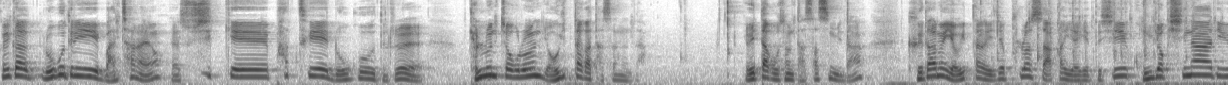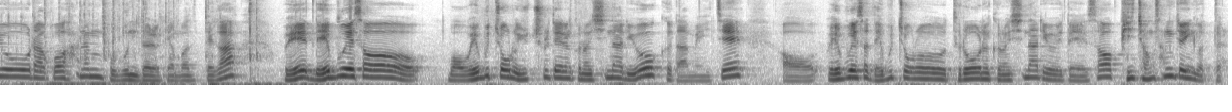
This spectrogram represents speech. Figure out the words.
그러니까 로고들이 많잖아요. 예, 수십 개의 파트의 로고들을 결론적으로는 여기다가 다 쌓는다. 여기다가 우선 다 쌌습니다. 그 다음에 여기다가 이제 플러스 아까 이야기했듯이 공격 시나리오라고 하는 부분들 뭐 내가 왜 내부에서 뭐 외부 쪽으로 유출되는 그런 시나리오 그 다음에 이제 어, 외부에서 내부 쪽으로 들어오는 그런 시나리오에 대해서 비정상적인 것들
